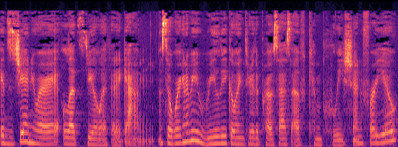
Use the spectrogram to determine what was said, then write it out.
It's January. Let's deal with it again. So, we're going to be really going through the process of completion for you,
